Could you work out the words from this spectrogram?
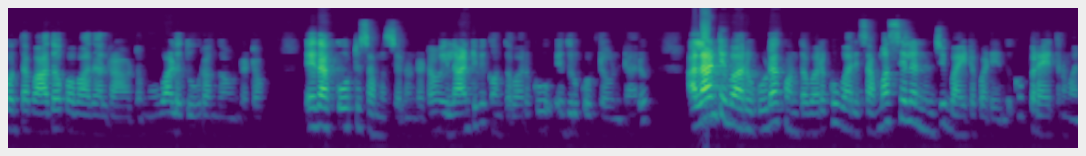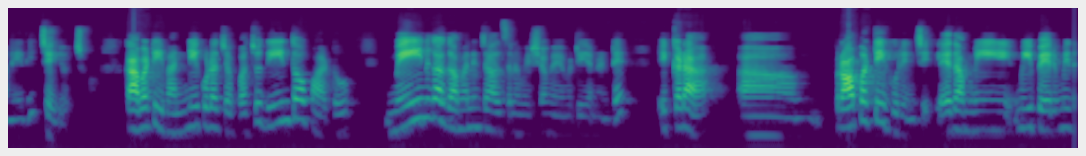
కొంత వాదోపవాదాలు రావటము వాళ్ళు దూరంగా ఉండటం లేదా కోర్టు సమస్యలు ఉండటం ఇలాంటివి కొంతవరకు ఎదుర్కొంటూ ఉంటారు. అలాంటి వారు కూడా కొంతవరకు వారి సమస్యల నుంచి బయటపడేందుకు ప్రయత్నం అనేది చేయొచ్చు. కాబట్టి ఇవన్నీ కూడా చెప్పొచ్చు. దీంతో పాటు మెయిన్గా గమనించాల్సిన విషయం ఏమిటి అని అంటే ఇక్కడ ప్రాపర్టీ గురించి లేదా మీ మీ పేరు మీద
